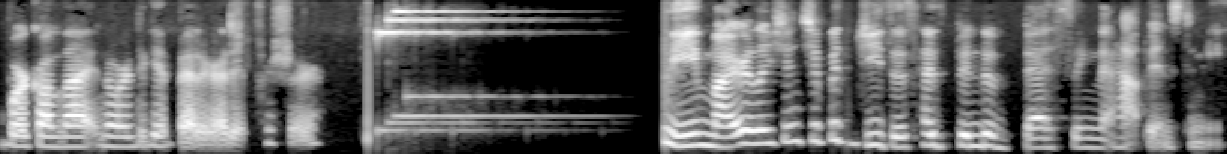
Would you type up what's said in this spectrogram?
work on that in order to get better at it for sure. Me, my relationship with Jesus has been the best thing that happens to me.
